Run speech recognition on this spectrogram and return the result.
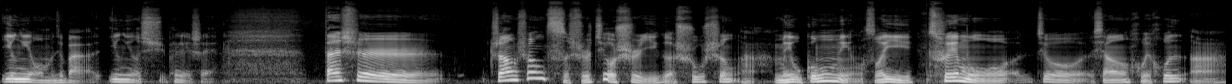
莺莺，我们就把莺莺许配给谁。但是。张生此时就是一个书生啊，没有功名，所以崔母就想悔婚啊。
